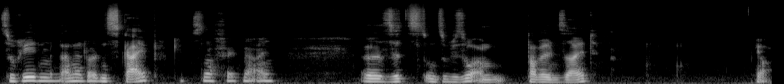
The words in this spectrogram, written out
anzureden mit anderen Leuten? Skype gibt's noch, fällt mir ein. Äh, sitzt und sowieso am Babbeln seid. Ja,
